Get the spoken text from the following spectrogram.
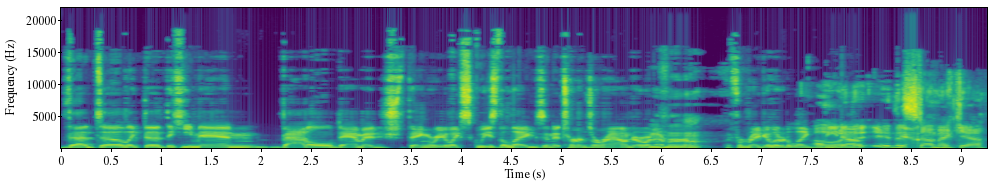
that, uh, like the, the He-Man battle damage thing where you like squeeze the legs and it turns around or whatever, from regular to like Oh, beat in up. the, in the Yeah. stomach, yeah.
